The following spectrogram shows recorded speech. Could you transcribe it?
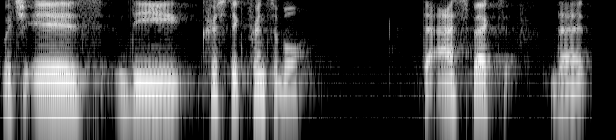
which is the Christic principle, the aspect that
